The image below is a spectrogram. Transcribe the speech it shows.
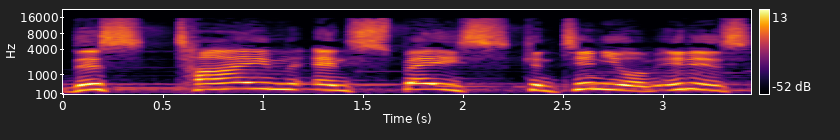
This time and space continuum, it is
